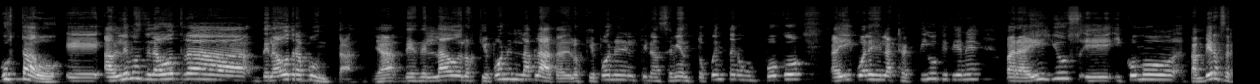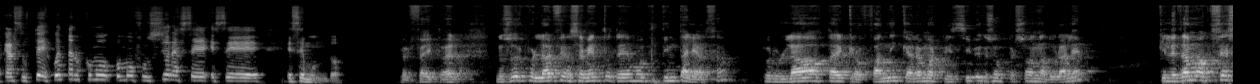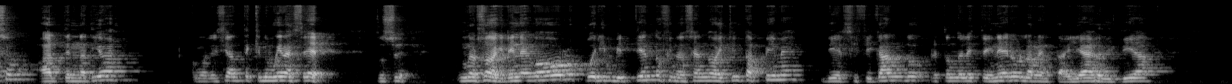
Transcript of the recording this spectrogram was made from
Gustavo, eh, hablemos de la, otra, de la otra punta, ¿ya? Desde el lado de los que ponen la plata, de los que ponen el financiamiento. Cuéntanos un poco ahí cuál es el atractivo que tiene para ellos eh, y cómo también acercarse a ustedes. Cuéntanos cómo, cómo funciona ese, ese, ese mundo. Perfecto. nosotros por el lado del financiamiento tenemos distintas alianzas. Por un lado está el crowdfunding que hablamos al principio, que son personas naturales, que les damos acceso a alternativas como decía antes, que no pueden acceder. Entonces, una persona que tiene algo ahorro puede ir invirtiendo, financiando a distintas pymes, diversificando, prestándole este dinero. La rentabilidad hoy día,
